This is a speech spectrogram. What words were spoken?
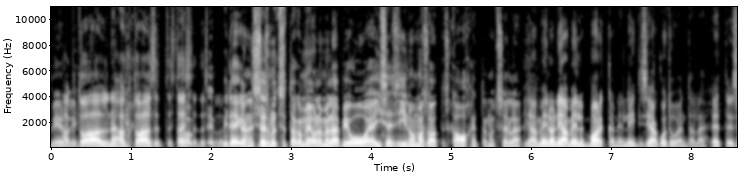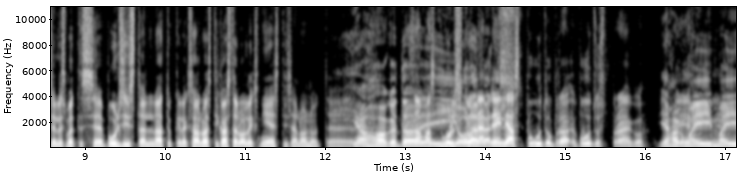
barely. aktuaalne, aktuaalsetest no, asjadest tuleb. mida iganes, selles mõttes, et aga me oleme läbi hooaja ise siin oma saates ka ahhetanud selle. ja meil on hea meel, et Markanen leidis hea kodu endale, et selles mõttes pulsis tal natuke läks halvasti, kas tal oleks nii hästi seal olnud? Äh? jah, aga ta samas ei ole päris neljast puudu pra-, puudust praegu. jah, aga ma ei, ma ei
